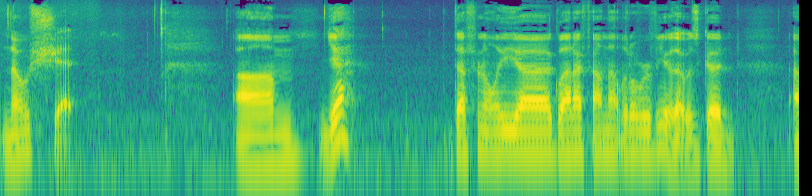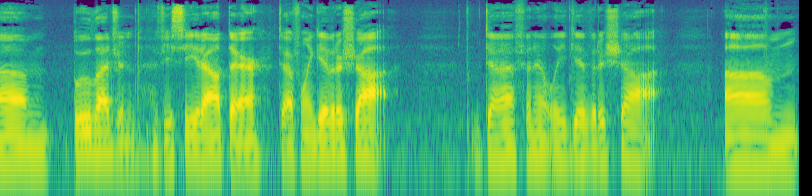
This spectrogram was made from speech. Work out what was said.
No shit. Um, yeah, definitely uh, glad I found that little review. That was good. Um, Blue Legend, if you see it out there, definitely give it a shot. Definitely give it a shot. Um,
